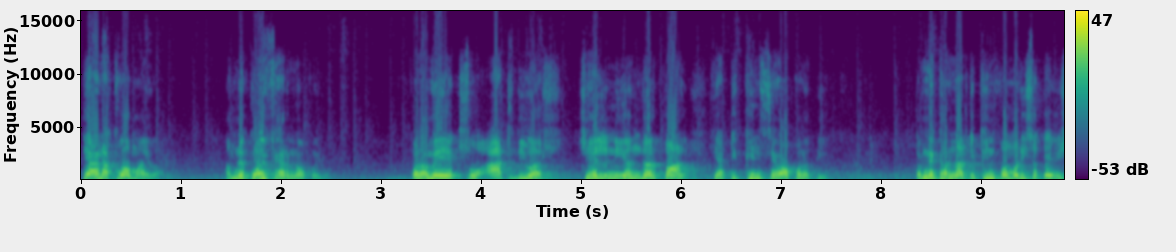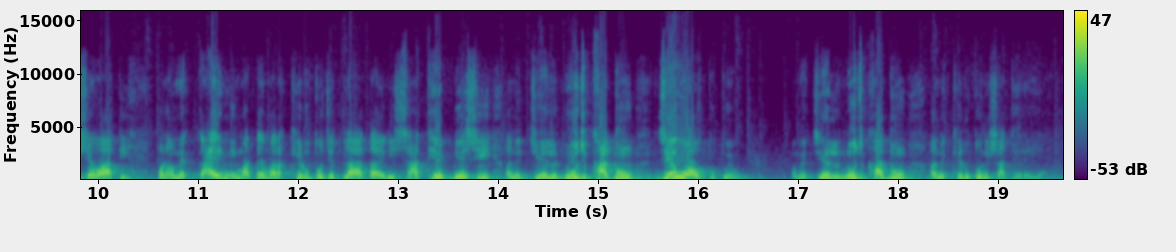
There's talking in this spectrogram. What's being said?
ત્યાં નાખવામાં આવ્યા. અમને કોઈ ફેર ન પડ્યો. પણ અમે એકસો આઠ દિવસ જેલની અંદર પણ ત્યાં ટિફિન સેવા પણ હતી. તમને ઘરના ટિફિન પણ મળી શકે એવી સેવા હતી, પણ અમે કાયમી માટે અમારા ખેડૂતો જેટલા હતા એની સાથે બેસી અને જેલનું જ ખાધું જેવું આવતું હતું એવું. અમે જેલનું જ ખાધું અને ખેડૂતોની સાથે રહ્યા.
